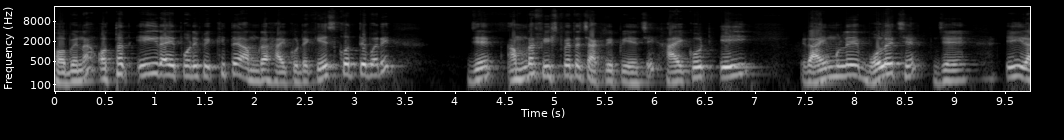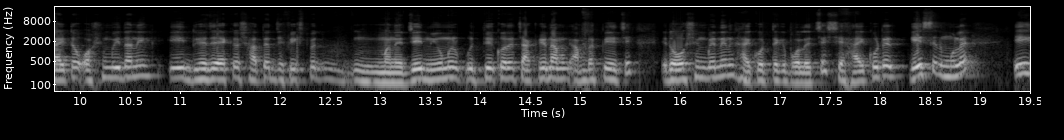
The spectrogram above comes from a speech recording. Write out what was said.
হবে না। অর্থাৎ এই রায়ের পরিপ্রেক্ষিতে আমরা হাইকোর্টে কেস করতে পারি যে আমরা ফিক্সড পেতে চাকরি পেয়েছি। হাইকোর্ট এই রায় মূলে বলেছে যে এই রায়টা অসাংবিধানিক এই দুই হাজার একের সাতের যে ফিক্সড মানে যে নিয়মের ভিত্তি করে চাকরিটা নাম আমরা পেয়েছি, এটা অসাংবিধানিক হাইকোর্ট থেকে বলেছে। সে হাইকোর্টের কেসের মূলে এই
